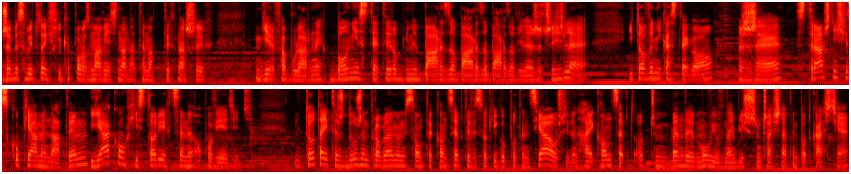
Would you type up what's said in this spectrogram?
Żeby sobie tutaj chwilkę porozmawiać na, na temat tych naszych gier fabularnych, bo niestety robimy bardzo, bardzo, bardzo wiele rzeczy źle. I to wynika z tego, że strasznie się skupiamy na tym, jaką historię chcemy opowiedzieć. Tutaj też dużym problemem są te koncepty wysokiego potencjału, czyli ten high concept, o czym będę mówił w najbliższym czasie na tym podcaście.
